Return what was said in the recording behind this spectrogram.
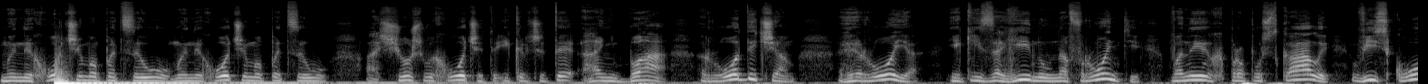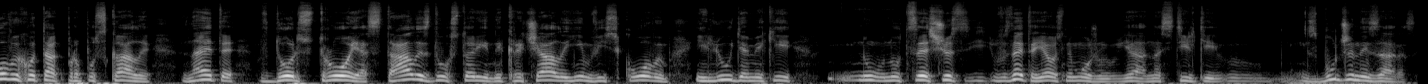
ми не хочемо ПЦУ, ми не хочемо ПЦУ. А що ж ви хочете? І кричите ганьба родичам героя, який загинув на фронті. Вони їх пропускали, військових отак пропускали. Знаєте, вдоль строя стали з двох сторін і кричали їм військовим і людям, які. Ну, ну це щось. Ви знаєте, я ось не можу. Я настільки збуджений зараз.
